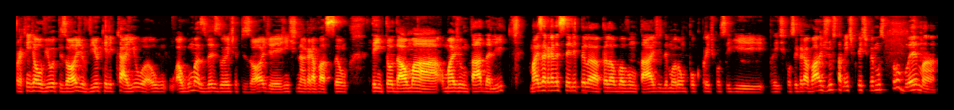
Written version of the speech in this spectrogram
para quem já ouviu o episódio, viu que ele caiu al- algumas vezes durante o episódio, e a gente na gravação tentou dar uma, uma juntada ali, mas agradecer ele pela, pela boa vontade, demorou um pouco pra gente conseguir pra gente conseguir gravar, justamente porque tivemos problema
